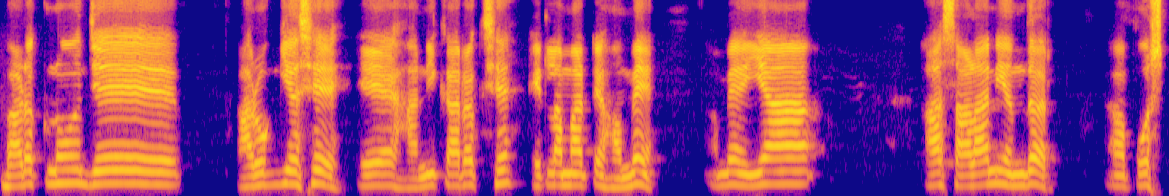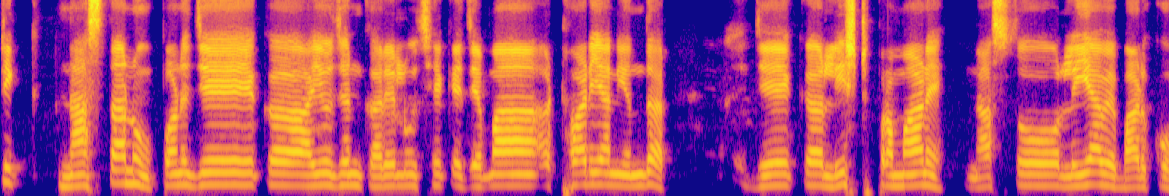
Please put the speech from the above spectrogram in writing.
બાળકનું જે આરોગ્ય છે એ હાનિકારક છે એટલા માટે અમે અમે અહીંયા આ શાળાની અંદર પૌષ્ટિક નાસ્તાનું પણ જે એક આયોજન કરેલું છે કે જેમાં અઠવાડિયાની અંદર જે એક લિસ્ટ પ્રમાણે નાસ્તો લઈ આવે બાળકો,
